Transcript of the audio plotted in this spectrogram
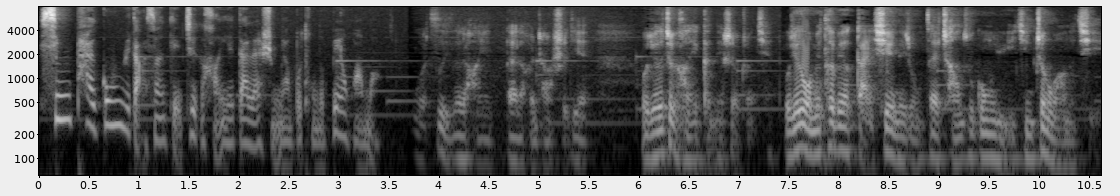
新派公寓打算给这个行业带来什么样不同的变化吗？我自己在这行业待了很长时间，我觉得这个行业肯定是要赚钱。我觉得我们特别要感谢那种在长租公寓已经阵亡的企业，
